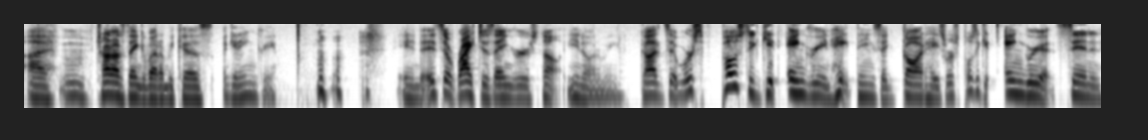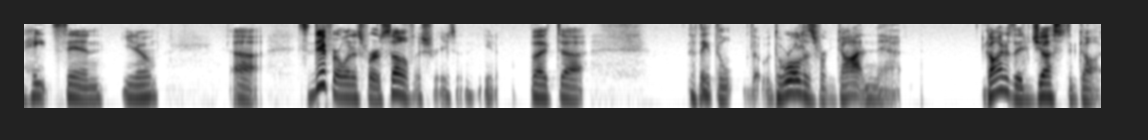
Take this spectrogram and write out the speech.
I mm, try not to think about it because I get angry. and it's a righteous anger. It's not, you know what I mean? God said we're supposed to get angry and hate things that God hates. We're supposed to get angry at sin and hate sin, you know? Uh, it's different when it's for a selfish reason, you know? But uh, I think the, the, the world has forgotten that. God is a just God.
